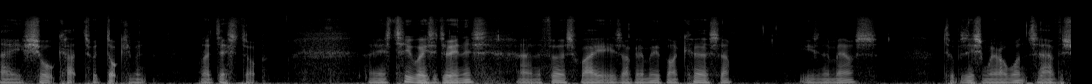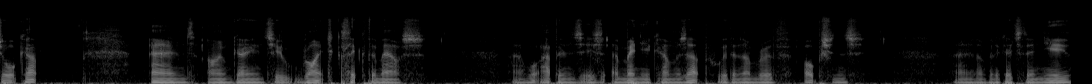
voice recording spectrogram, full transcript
a shortcut to a document on a desktop. And there's two ways of doing this. And the first way is I'm going to move my cursor using the mouse to a position where I want to have the shortcut. And I'm going to right click the mouse. And what happens is a menu comes up with a number of options. And I'm going to go to the new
